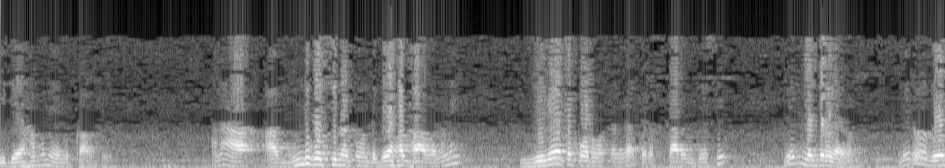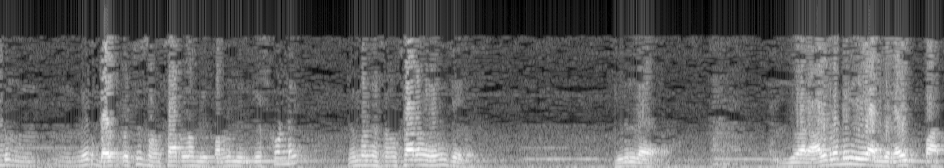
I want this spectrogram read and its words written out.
ఈ దేహము నేను కాదు. అని ఆ- ముందుకొచ్చినటువంటి దేహభావనని వివేకపూర్వకంగా తిరస్కారం చేసి మీరు నిద్ర మీరు రోడ్డు మీరు బయటకు వచ్చి సంసారంలో మీ పనులు మీరు చేసుకోండి. మిమ్మల్ని సంసారం ఏం చేయలేదు. You will you are already on the right path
